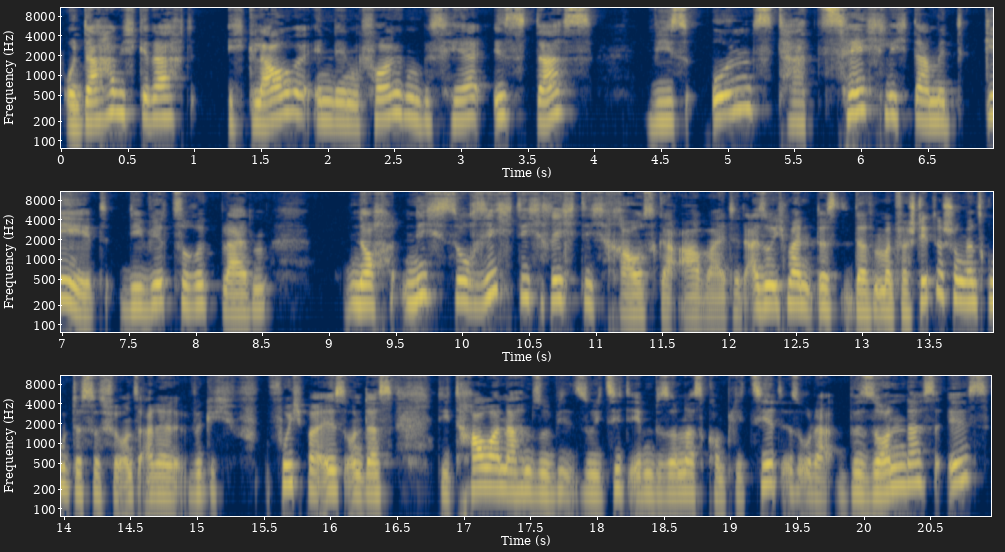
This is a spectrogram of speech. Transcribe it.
Und da habe ich gedacht, ich glaube, in den Folgen bisher ist das, wie es uns tatsächlich damit geht, die wir zurückbleiben, noch nicht so richtig, richtig rausgearbeitet. Also ich meine, das, das, man versteht das schon ganz gut, dass das für uns alle wirklich furchtbar ist und dass die Trauer nach dem Suizid eben besonders kompliziert ist oder besonders ist.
